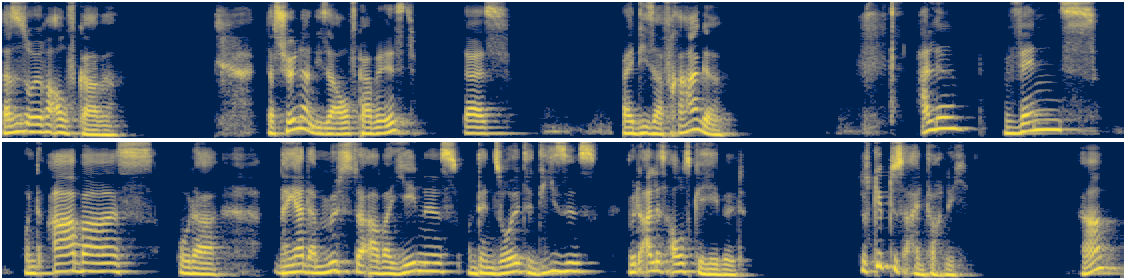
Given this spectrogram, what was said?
Das ist eure Aufgabe. Das Schöne an dieser Aufgabe ist, dass bei dieser Frage alle Wenns und Abers oder naja, da müsste aber jenes und dann sollte dieses, wird alles ausgehebelt. Das gibt es einfach nicht. Ja?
